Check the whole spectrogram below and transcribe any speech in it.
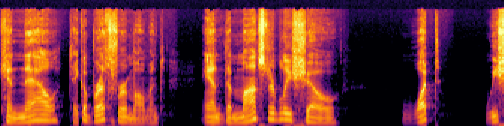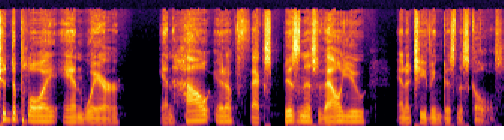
can now take a breath for a moment and demonstrably show what we should deploy and where and how it affects business value and achieving business goals.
